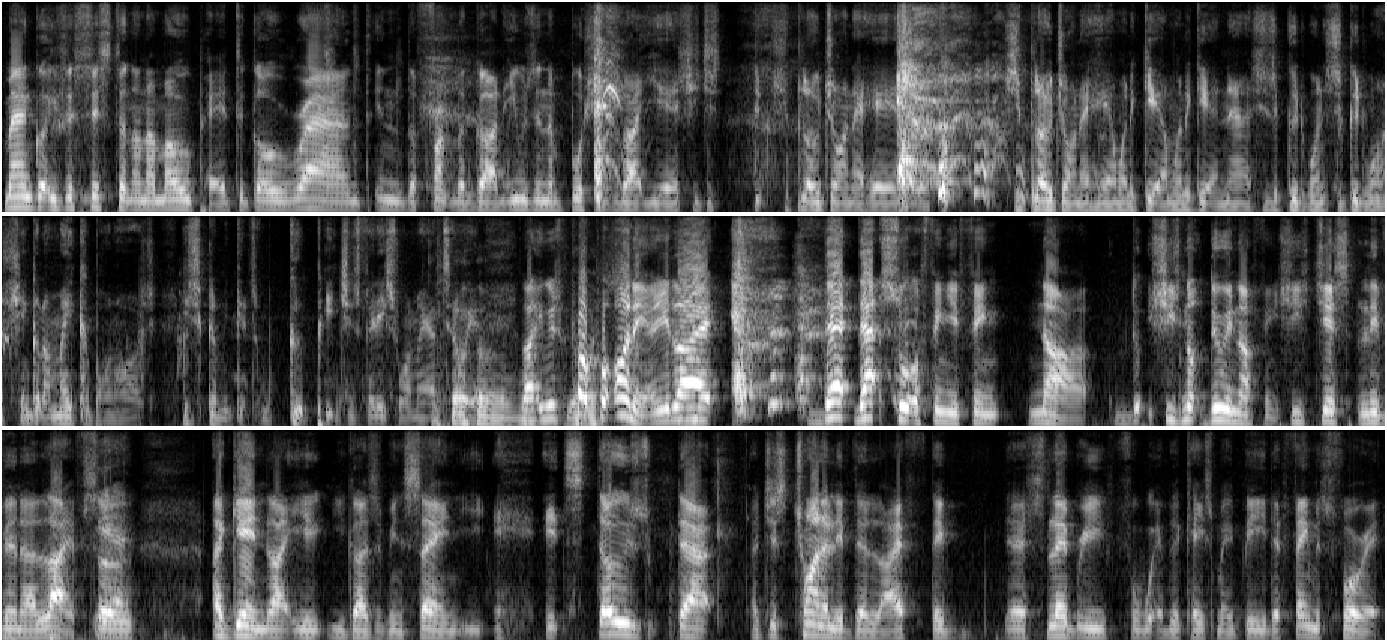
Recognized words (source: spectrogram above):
Man got his assistant on a moped to go round in the front of the garden. He was in the bushes, like, yeah, she just she blow drying her hair. She's blow drying her hair. I'm gonna get, her, I'm gonna get her now. She's a good one. She's a good one. She ain't got no makeup on. Oh, she's gonna get some good pictures for this one, man. I tell you. Oh, like he was gosh. proper on it, and you're like, that that sort of thing. You think, nah, she's not doing nothing. She's just living her life. So Yeah. again, like you, you guys have been saying, it's those that are just trying to live their life. They they're a celebrity for whatever the case may be. They're famous for it,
